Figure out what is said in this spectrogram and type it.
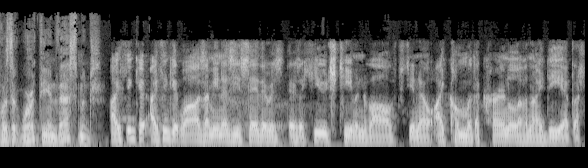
Was it worth the investment? I think it, I think it was. I mean, as you say, there was there's a huge team involved. You know, I come with a kernel of an idea, but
